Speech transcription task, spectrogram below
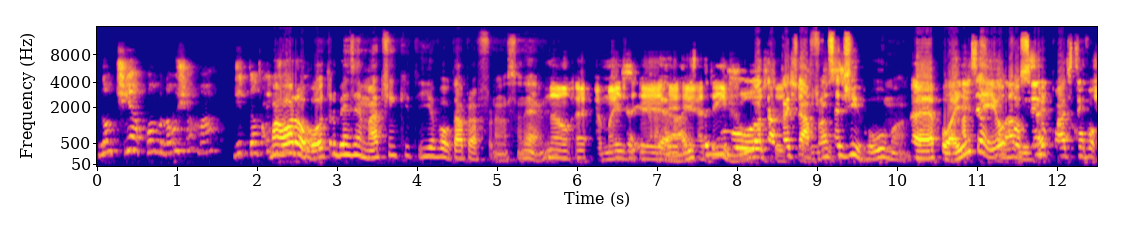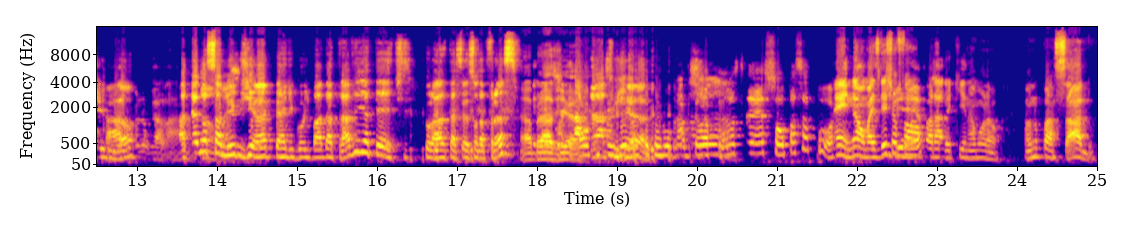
não tinha como não chamar de tanto que Uma ele hora ou outra o Benzema tinha que ia voltar pra França, né? Não, é, mas é, É, é- é até injusto. O atacante da a França é Giroud, mano. É, pô, aí Até você eu tô sendo aí quase convocado pra jogar lá. Até nosso Não, amigo mas- Jean, que perde gol debaixo da trave, ia ter titular da seleção da França. Abraço, Jean. Abraço, Jean convocado pela. França é só o passaporte. Ei, não, mas deixa eu falar uma parada aqui, na moral. Ano passado,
